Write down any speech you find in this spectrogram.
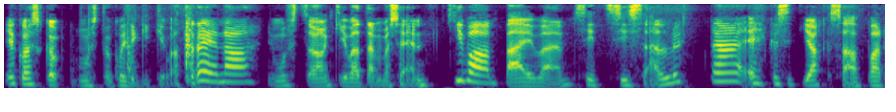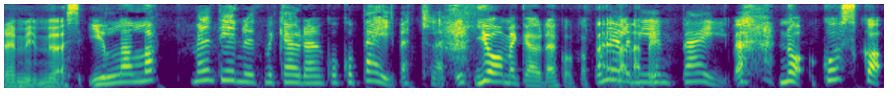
Ja koska musta on kuitenkin kiva treenaa, niin musta se on kiva tämmöiseen kivaan päivään sit sisällyttää. Ehkä sit jaksaa paremmin myös illalla. Mä en tiennyt, että me käydään koko päivät läpi. Joo, me käydään koko päivä läpi. Unelmien päivä. No, koska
